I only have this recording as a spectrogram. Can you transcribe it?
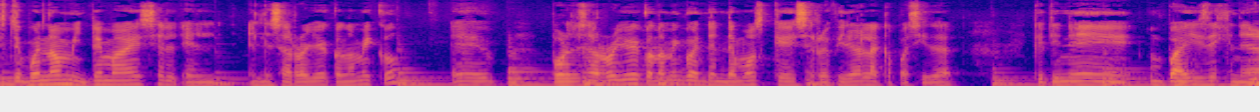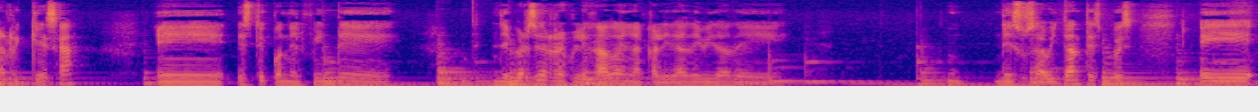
Este, bueno, mi tema es el, desarrollo económico. Eh, por desarrollo económico entendemos que se refiere a la capacidad que tiene un país de generar riqueza, eh, este con el fin de, de, verse reflejado en la calidad de vida de, de sus habitantes. Pues eh,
